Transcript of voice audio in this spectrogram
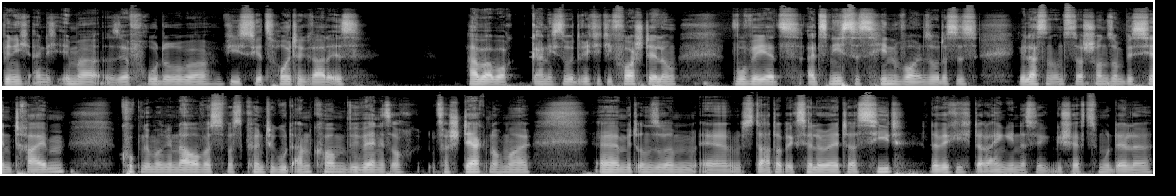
bin ich eigentlich immer sehr froh darüber, wie es jetzt heute gerade ist. Habe aber auch gar nicht so richtig die Vorstellung, wo wir jetzt als nächstes hinwollen. So, das ist, wir lassen uns da schon so ein bisschen treiben, gucken immer genau, was, was könnte gut ankommen. Wir werden jetzt auch verstärkt nochmal äh, mit unserem äh, Startup Accelerator Seed da wirklich da reingehen, dass wir Geschäftsmodelle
